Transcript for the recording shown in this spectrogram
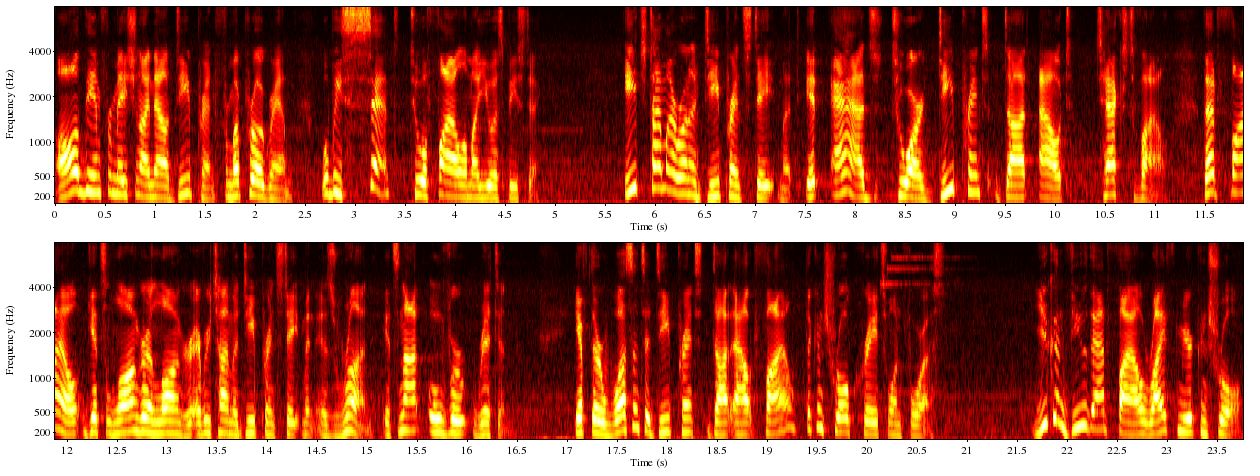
All of the information I now dprint from a program will be sent to a file on my USB stick. Each time I run a dprint statement, it adds to our dprint.out text file. That file gets longer and longer every time a dprint statement is run. It's not overwritten. If there wasn't a dprint.out file, the control creates one for us. You can view that file right from your control,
